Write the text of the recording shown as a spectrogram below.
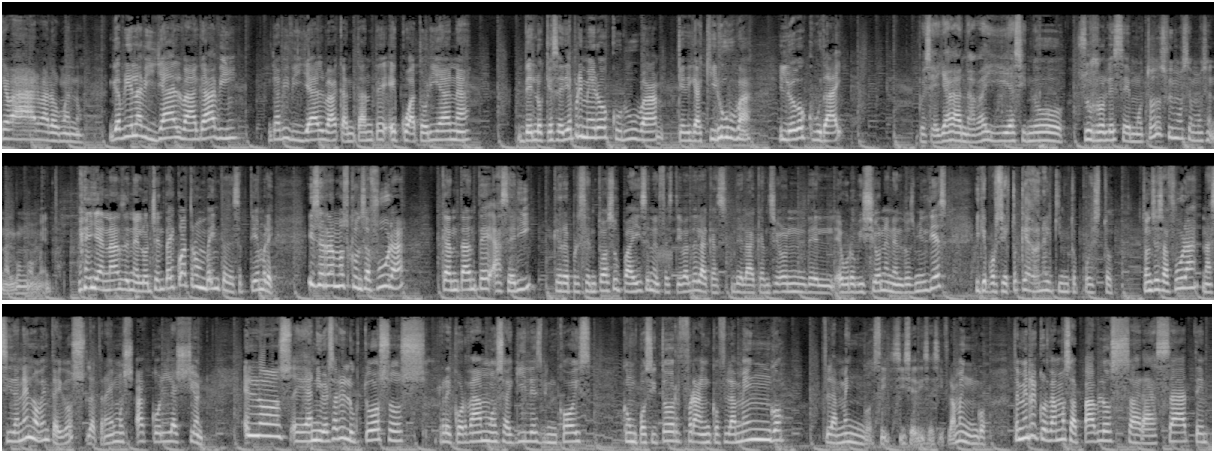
¡Qué bárbaro, mano! Gabriela Villalba, Gaby, Gaby Villalba, cantante ecuatoriana, de lo que sería primero Kuruba, que diga Kiruba, y luego Kudai, pues ella andaba ahí haciendo sus roles emo. Todos fuimos emos en algún momento. Ella nace en el 84, un 20 de septiembre. Y cerramos con Safura, cantante azerí, que representó a su país en el Festival de la, de la Canción del Eurovisión en el 2010 y que por cierto quedó en el quinto puesto. Entonces Safura, nacida en el 92, la traemos a colación. En los eh, aniversarios luctuosos recordamos a Gilles Vincois, compositor franco-flamengo. Flamengo, sí, sí se dice así, flamengo. También recordamos a Pablo Sarasate,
